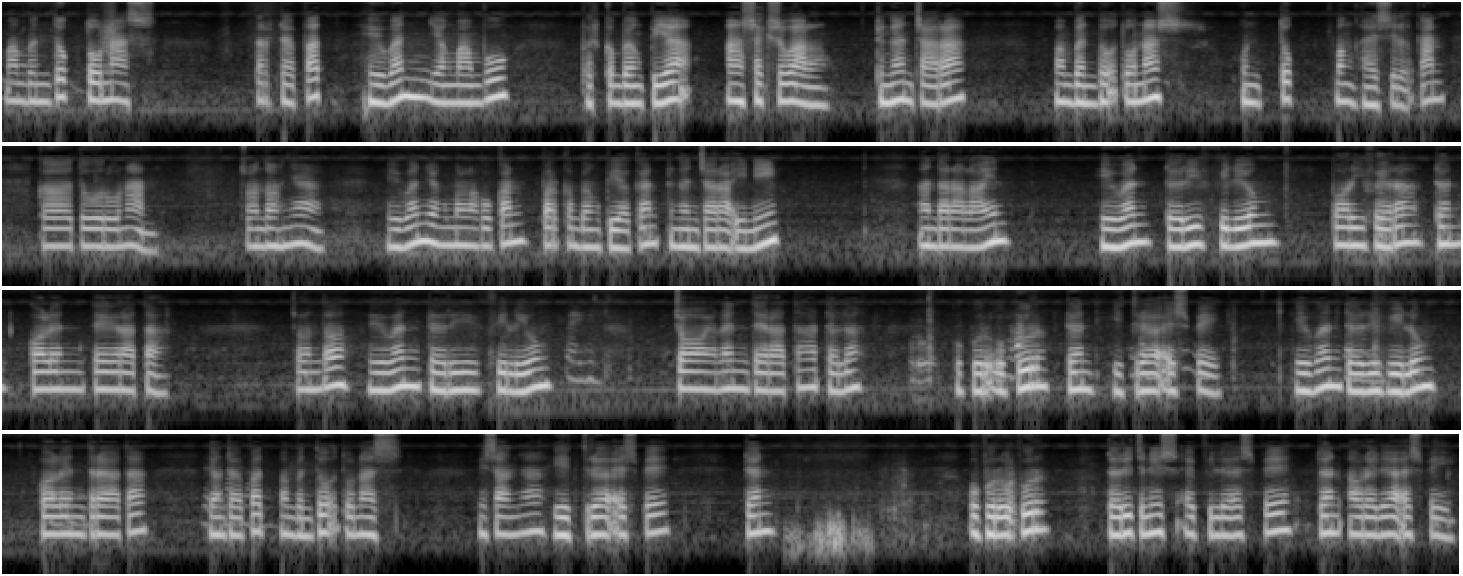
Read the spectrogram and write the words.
membentuk tunas. Terdapat hewan yang mampu berkembang biak aseksual dengan cara membentuk tunas untuk menghasilkan keturunan. Contohnya, hewan yang melakukan perkembangbiakan dengan cara ini antara lain hewan dari filium Porifera dan Colenterata. Contoh hewan dari filium Coelenterata adalah ubur-ubur dan Hydra sp. Hewan dari filum Colenterata yang dapat membentuk tunas, misalnya Hydra sp dan ubur-ubur dari jenis Ephila sp dan Aurelia sp.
